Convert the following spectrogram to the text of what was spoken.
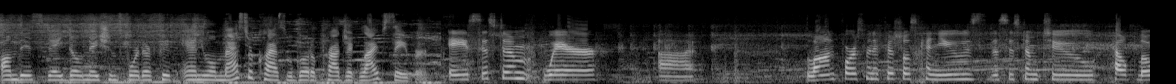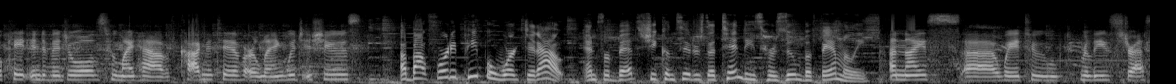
On this day, donations for their fifth annual masterclass will go to Project Lifesaver. A system where uh, law enforcement officials can use the system to help locate individuals who might have cognitive or language issues. About 40 people worked it out, and for Beth, she considers attendees her Zumba family. A nice uh, way to relieve stress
